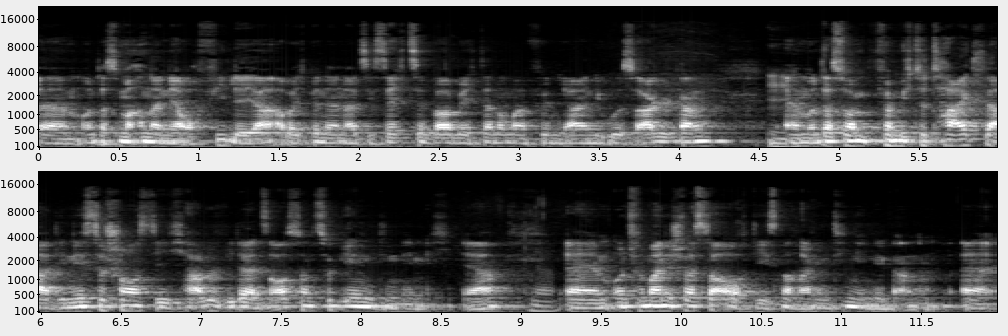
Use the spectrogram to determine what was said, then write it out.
ähm, und das machen dann ja auch viele, ja, aber ich bin dann, als ich 16 war, bin ich dann nochmal für ein Jahr in die USA gegangen. Mhm. Ähm, und das war für mich total klar. Die nächste Chance, die ich habe, wieder ins Ausland zu gehen, die nehme ich. Ja. ja. Ähm, und für meine Schwester auch, die ist nach Argentinien gegangen. Äh,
